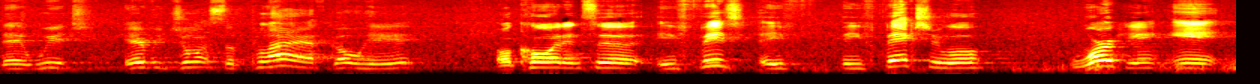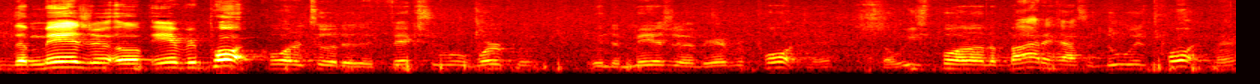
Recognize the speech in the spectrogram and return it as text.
that which every joint supplieth. Go ahead. according to eff- effectual working in the measure of every part. according to the effectual working in the measure of every part, man. So each part of the body has to do its part, man.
